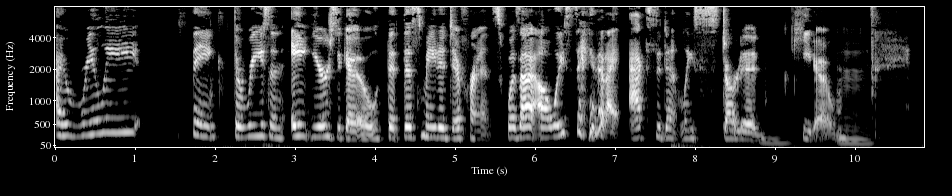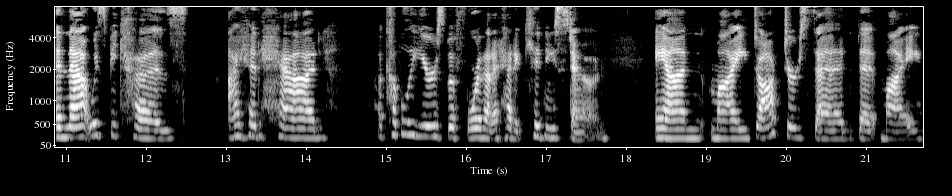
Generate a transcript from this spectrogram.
I really think the reason eight years ago that this made a difference was I always say that I accidentally started mm keto. Mm. And that was because I had had a couple of years before that, I had a kidney stone. And my doctor said that my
